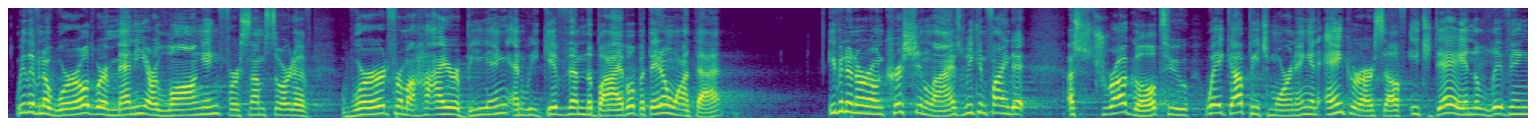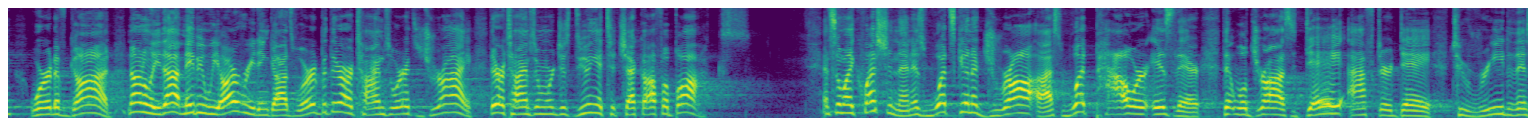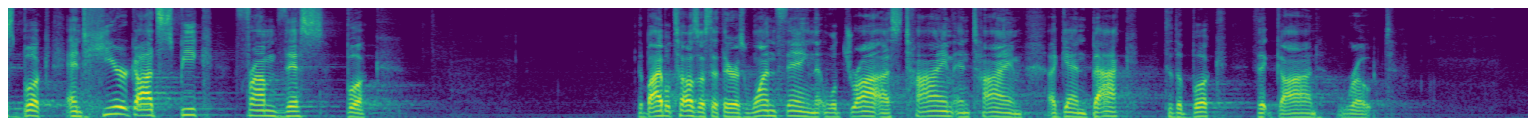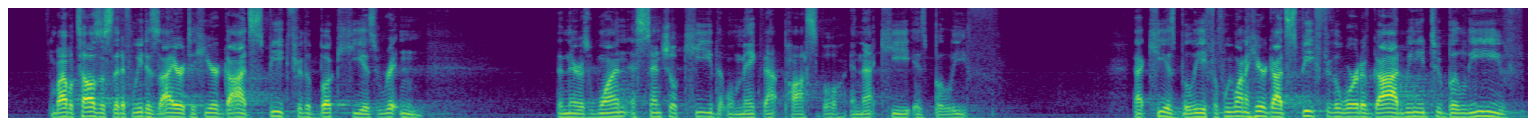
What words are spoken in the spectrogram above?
We live in a world where many are longing for some sort of word from a higher being, and we give them the Bible, but they don't want that. Even in our own Christian lives, we can find it a struggle to wake up each morning and anchor ourselves each day in the living Word of God. Not only that, maybe we are reading God's Word, but there are times where it's dry. There are times when we're just doing it to check off a box. And so, my question then is what's going to draw us? What power is there that will draw us day after day to read this book and hear God speak from this book? The Bible tells us that there is one thing that will draw us time and time again back to the book that God wrote. The Bible tells us that if we desire to hear God speak through the book he has written, then there is one essential key that will make that possible, and that key is belief. That key is belief. If we want to hear God speak through the Word of God, we need to believe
